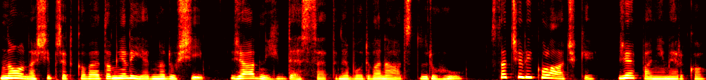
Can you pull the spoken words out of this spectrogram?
No, naši předkové to měli jednodušší. Žádných 10 nebo 12 druhů. Stačily koláčky, že, paní Mirko?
